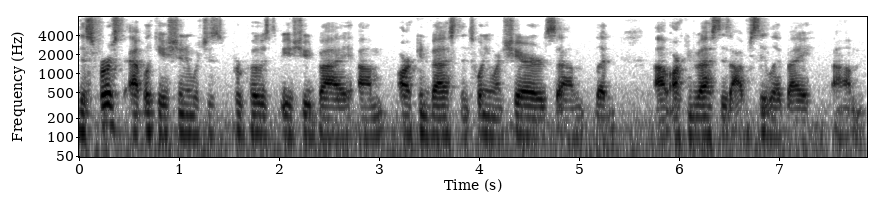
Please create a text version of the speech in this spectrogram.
this first application, which is proposed to be issued by um, ARK Invest and 21 Shares. Um, led, um, ARK Invest is obviously led by um,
